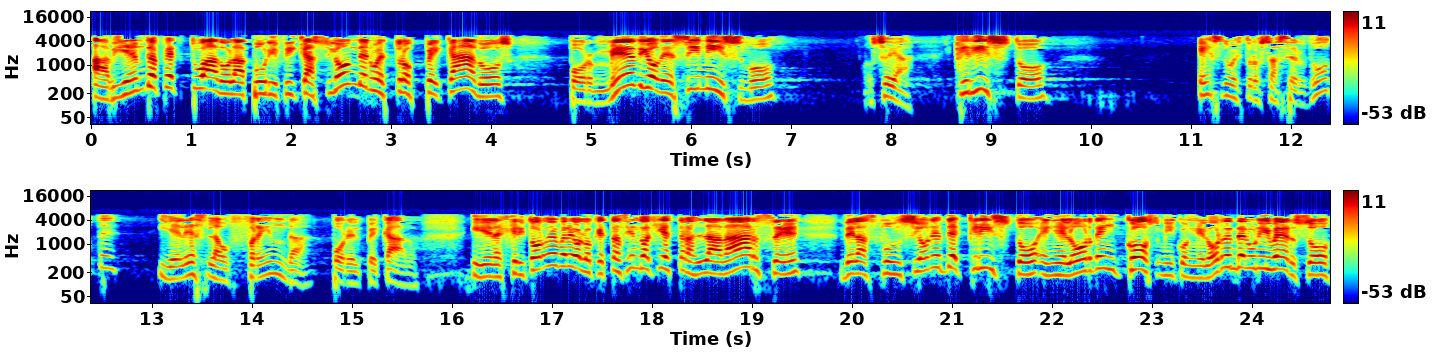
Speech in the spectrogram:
habiendo efectuado la purificación de nuestros pecados por medio de sí mismo, o sea, Cristo es nuestro sacerdote y Él es la ofrenda por el pecado. Y el escritor de Hebreo lo que está haciendo aquí es trasladarse de las funciones de Cristo en el orden cósmico, en el orden del universo,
